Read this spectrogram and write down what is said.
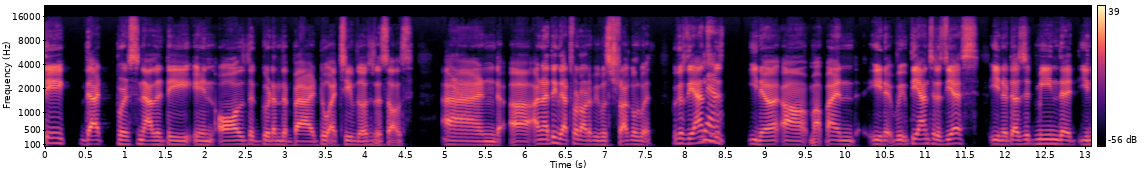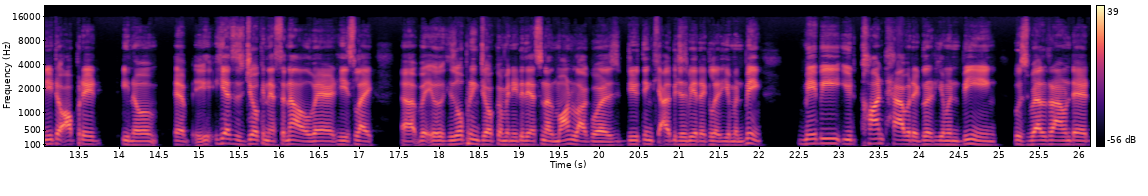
take that personality in all the good and the bad to achieve those results? And uh, and I think that's what a lot of people struggle with because the answer Yeah. is you know um, and you know the answer is yes. You know, does it mean that you need to operate? You know, uh, he he has this joke in SNL where he's like uh, his opening joke when he did the SNL monologue was, "Do you think I'll be just be a regular human being?" Maybe you can't have a regular human being who's well-rounded,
